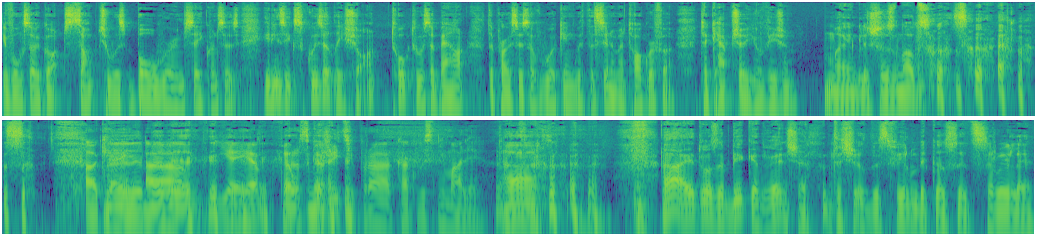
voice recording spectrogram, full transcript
You've also got sumptuous ballroom sequences. It is exquisitely shot. Talk to us about the process of working with the cinematographer to capture your vision My English is not so. so Окей. Okay. Um, yeah, yeah. Расскажите про как вы снимали. Ah. ah, it was a big adventure to shoot this film because it's really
